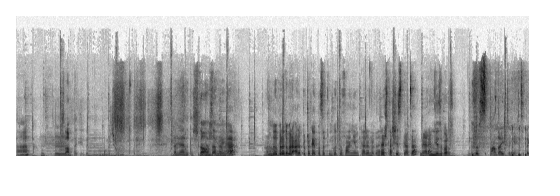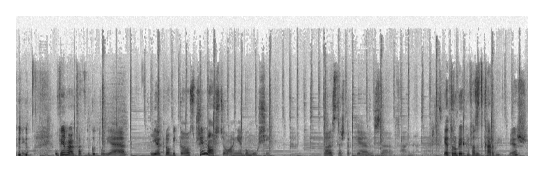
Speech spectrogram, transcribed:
No, tak? Mhm. Znam takiego jednego, mogę Ci pomóc tutaj. Na miarę też. No, Dasz dawaj. namiar? No. Dobra, dobra, ale poczekaj, poza tym gotowaniem ta re- reszta się zgadza w miarę? Nie za bardzo. To spadaj, to nie chcę takiego. Uwielbiam jak facet gotuje i jak robi to z przyjemnością, a nie bo musi. To jest też takie, myślę, fajne bardzo. Ja to lubię, jak mnie facet karmi, wiesz?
